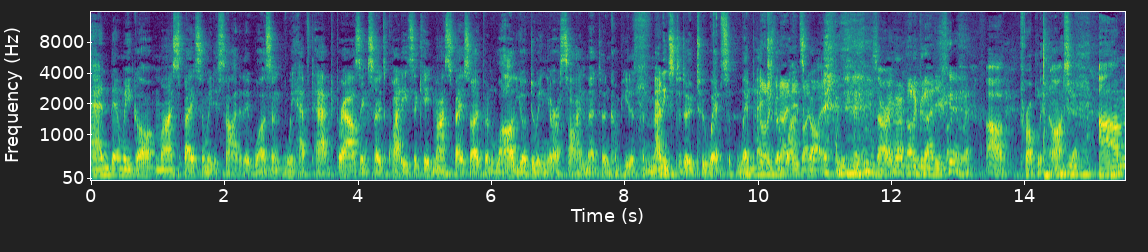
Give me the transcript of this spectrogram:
And then we got MySpace, and we decided it wasn't. We have tabbed browsing, so it's quite easy to keep MySpace open while you're doing your assignment, and computers can manage to do two web web Not a pages good at idea, once. by the Gosh. way. Sorry. Not a good idea, by the way. Oh, probably not. Um,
